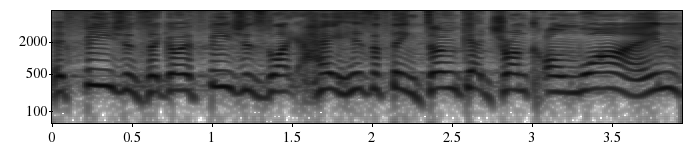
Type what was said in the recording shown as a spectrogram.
Ephesians, they go, Ephesians, like, hey, here's the thing don't get drunk on wine,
